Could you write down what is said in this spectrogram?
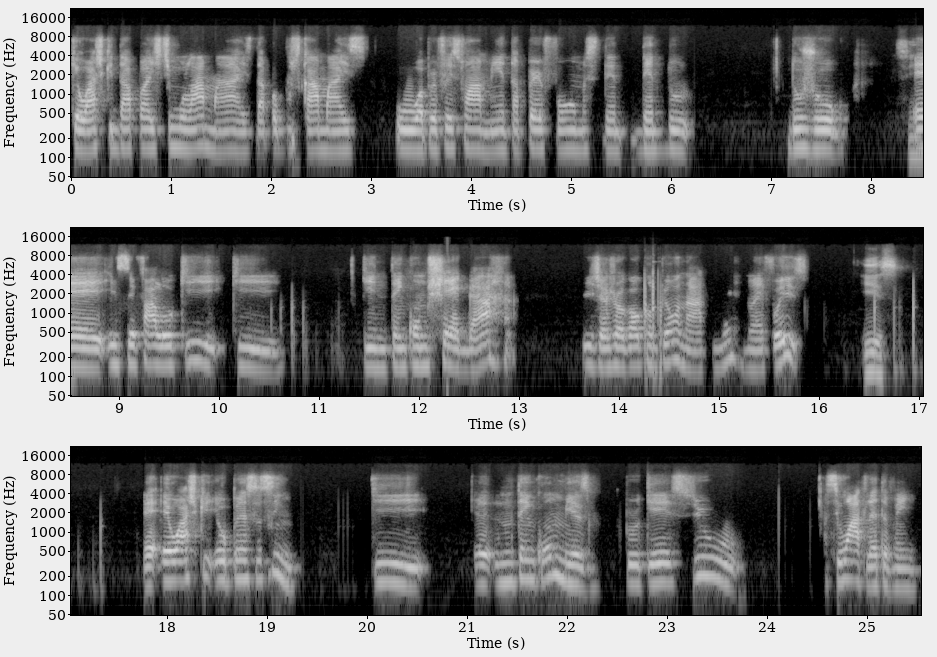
que eu acho que dá para estimular mais, dá para buscar mais o aperfeiçoamento, a performance dentro, dentro do, do jogo. É, e você falou que, que, que não tem como chegar e já jogar o campeonato, né? Não é? Foi isso? Isso. É, eu acho que eu penso assim, que é, não tem como mesmo, porque se o se um atleta vem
